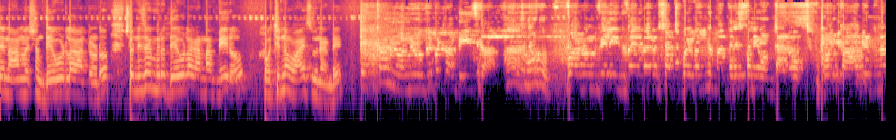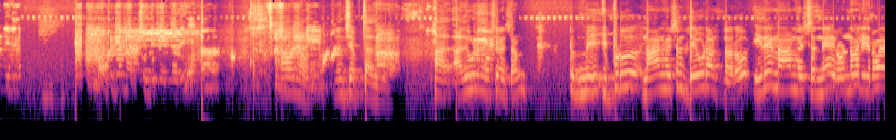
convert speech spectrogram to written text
అయితే నాన్ వెజ్ దేవుడిలా అంటున్నాడు. సో నిజంగా మీరు దేవుడిలాగా అన్న మీరు ఒక చిన్న వాయిస్ వినండి. నేను వదిలిపెట్టు అంత ఈజీగా చూడు వాడు రెండు వేల ఇరవై ఐదు వరకు చచ్చిపోయే వరకు నేను మందరిస్తూనే ఉంటాను. వాడు కాలు పెట్టినా నిధులు ఒకటే మర్చింది పెద్దది అవును నేను చెప్తా అది కూడా. అది కూడా ఒక నిమిషం. మీ ఇప్పుడు నాన్ వెజ్ దేవుడు అంటున్నారు. ఇదే నాన్ వెజ్ని రెండు వేల ఇరవై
